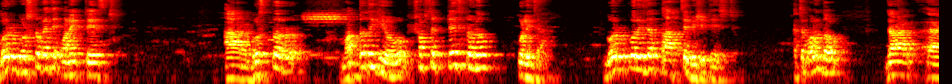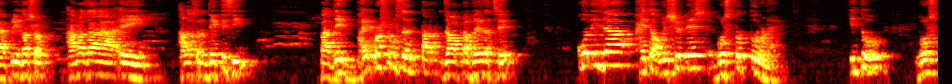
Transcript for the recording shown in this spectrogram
গরুর গোস্ত খেতে অনেক টেস্ট আর গোস্তর মধ্য থেকেও সবচেয়ে টেস্ট হলো কলিজা। গরুর কলিজা তার চেয়ে বেশি টেস্ট আচ্ছা বলুন তো, যারা প্রিয় দর্শক, আমরা যারা এই আলোচনা দেখতেছি বা যে ভাই প্রশ্ন করছেন, তার জবাবটা হয়ে যাচ্ছে। কলিজা খাইতে অবশ্যই টেস্ট গোস্তর তুলনায়। কিন্তু গোস্ত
